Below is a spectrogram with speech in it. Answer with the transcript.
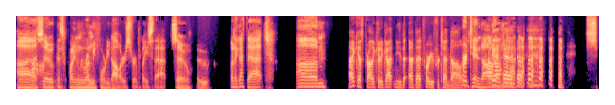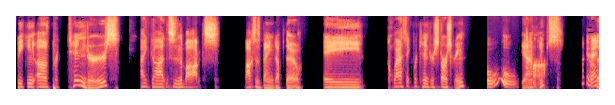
Uh, Ah. so that's probably going to run me $40 to replace that. So, Ooh. but I got that. Um, I guess probably could have gotten you th- uh, that for you for ten dollars. for dollars. $10. Speaking of pretenders, I got this is in the box. Box is banged up though. A classic Pretender Starscream. Ooh. Yeah. Uh-huh. Oops. Okay. So-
